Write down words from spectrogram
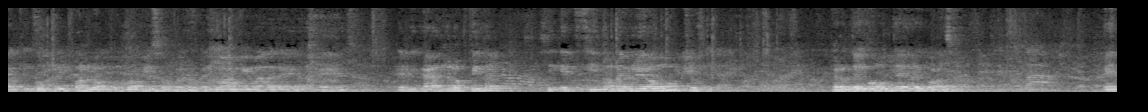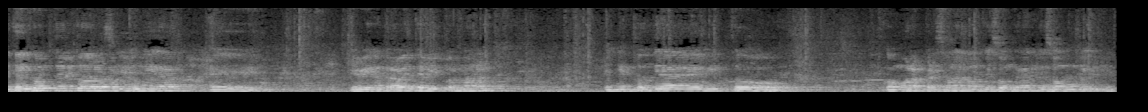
hay que cumplir con los compromisos, pero tengo a mi madre eh, dedicada en el hospital, así que si no me río mucho, pero estoy con ustedes de corazón. Estoy contento de la oportunidad eh, que viene a través de Víctor Manuel. En estos días he visto cómo las personas, aunque son grandes, son humildes.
